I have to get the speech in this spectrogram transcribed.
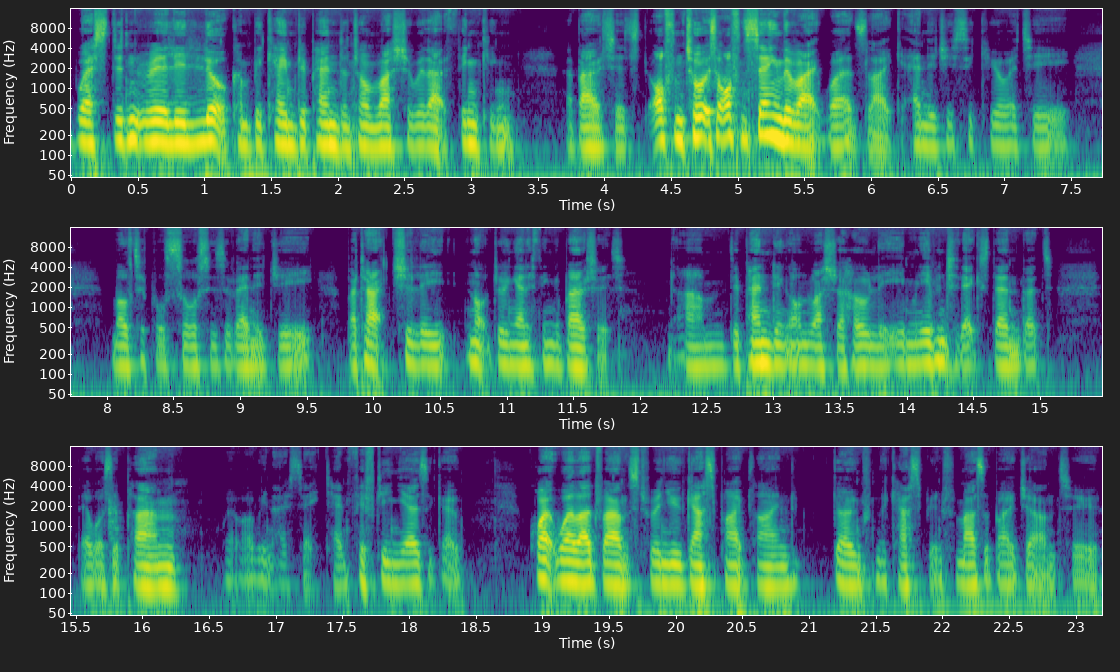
the West didn't really look and became dependent on Russia without thinking about it. Often, it's often saying the right words like energy security, multiple sources of energy, but actually not doing anything about it. Um, depending on Russia wholly, I mean, even to the extent that there was a plan, where are we now, say 10, 15 years ago, quite well advanced for a new gas pipeline going from the Caspian from Azerbaijan to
